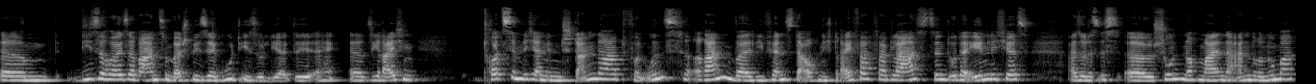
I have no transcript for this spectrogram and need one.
ähm, diese Häuser waren zum Beispiel sehr gut isoliert. Die, äh, sie reichen trotzdem nicht an den Standard von uns ran, weil die Fenster auch nicht dreifach verglast sind oder ähnliches. Also das ist äh, schon nochmal eine andere Nummer,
